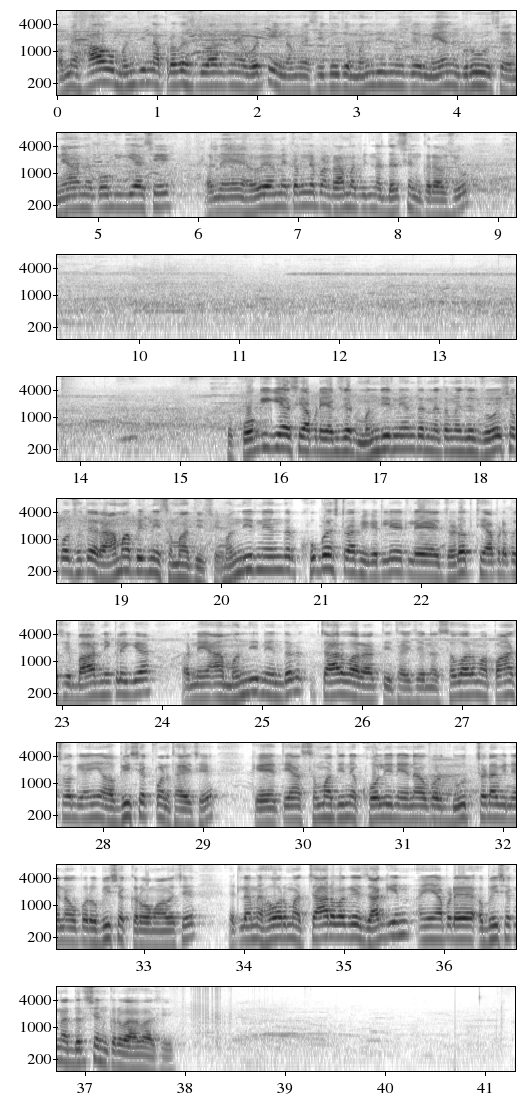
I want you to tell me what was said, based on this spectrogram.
અમે હાવ મંદિરના પ્રવેશ દ્વારને વટીને અમે સીધું જે મંદિરનું જે મેન ગૃહ છે, ત્યાં અમે પહોંચી ગયા છીએ અને હવે અમે તમને પણ રામાપીરના દર્શન કરાવશું. તો પોગી ગયા છીએ આપણે એક્ઝેક્ટ મંદિરની અંદર ને તમે જે જોઈ શકો છો તે રામાપીરની સમાધિ છે. મંદિરની અંદર ખૂબ જ ટ્રાફિક એટલે એટલે ઝડપથી આપણે પછી બહાર નીકળી ગયા. અને આ મંદિરની અંદર ચાર વાર આરતી થાય છે અને સવારમાં પાંચ વાગે અહીંયા અભિષેક પણ થાય છે કે ત્યાં સમાધિને ખોલીને એના ઉપર દૂધ ચડાવીને એના ઉપર અભિષેક કરવામાં આવે છે. એટલે અમે સવારમાં ચાર વાગે જાગીને અહીંયા આપણે અભિષેકના દર્શન કરવા આવ્યા છીએ.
